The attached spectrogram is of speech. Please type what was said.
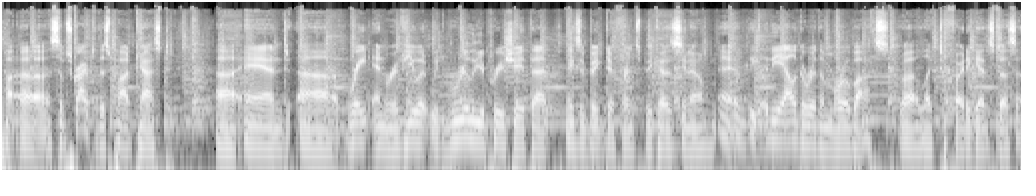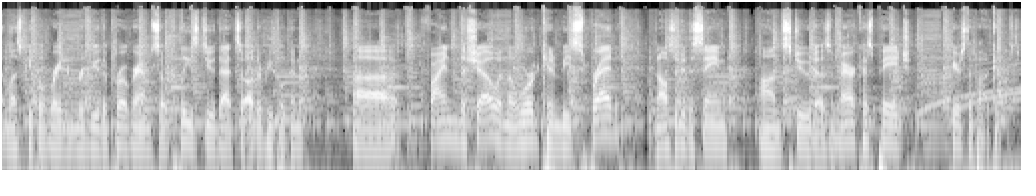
uh, subscribe to this podcast uh, and uh, rate and review it. We'd really appreciate that. Makes a big difference because you know eh, the, the algorithm robots uh, like to fight against us unless people rate and review the program. So please do that so other people can uh, find the show and the word can be spread. And also do the same on Stu Does America's page. Here's the podcast.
